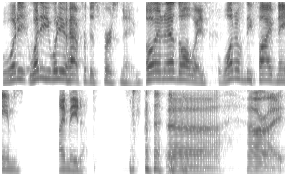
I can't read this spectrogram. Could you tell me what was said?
What do you what do you what do you have for this first name? Oh, and as always, one of the five names I made up. Uh, all right.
